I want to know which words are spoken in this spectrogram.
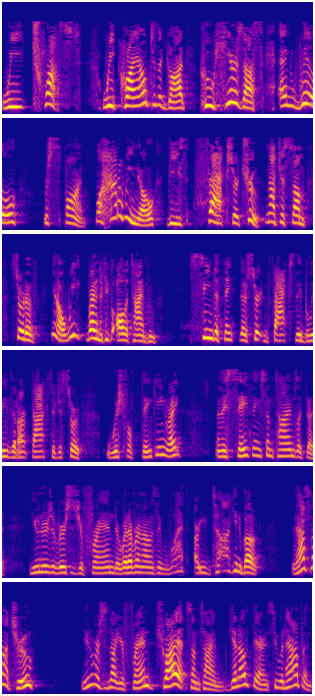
We trust. We cry out to the God who hears us and will respond. Well, how do we know these facts are true? Not just some sort of, you know, we run into people all the time who seem to think there's certain facts they believe that aren't facts. They're just sort of wishful thinking, right? And they say things sometimes like the universe versus your friend or whatever. And I was like, what are you talking about? That's not true. The universe is not your friend. Try it sometime. Get out there and see what happens.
